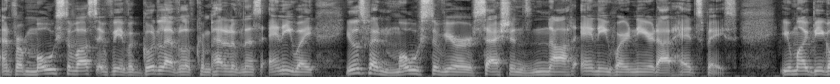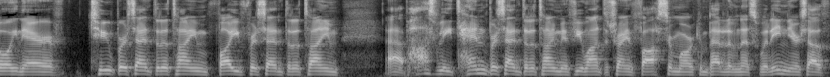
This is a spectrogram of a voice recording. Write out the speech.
And for most of us, if we have a good level of competitiveness anyway, you'll spend most of your sessions not anywhere near that headspace. You might be going there 2% of the time, 5% of the time, uh, possibly 10% of the time if you want to try and foster more competitiveness within yourself.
